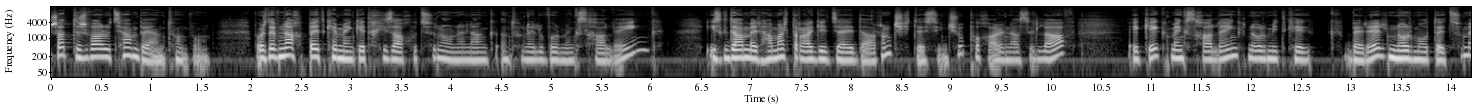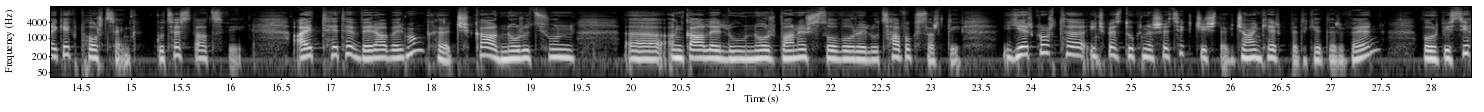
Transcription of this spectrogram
շատ դժվարությամբ է ընդունվում որովհետև նախ պետք է մենք այդ խիզախությունը ունենանք ընդունելու որ մենք սխալ էինք Իսկ դա մեր համար տրագեդիա է դառնում, չգիտես ինչու, փոխարեն ասել լավ, եկեք մենք սխալ ենք, նոր միտք եք բերել, նոր մոտեցում, եկեք փորձենք, գուցե ստացվի։ Այդ թեթե վերաբերմունքը չկա նորություն ընկալելու, նոր բաներ սովորելու, ցավոք սրտի։ Երկրորդը, ինչպես դուք նշեցիք, ճիշտ է, ջանքեր պետք է դրվեն, որpիսի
